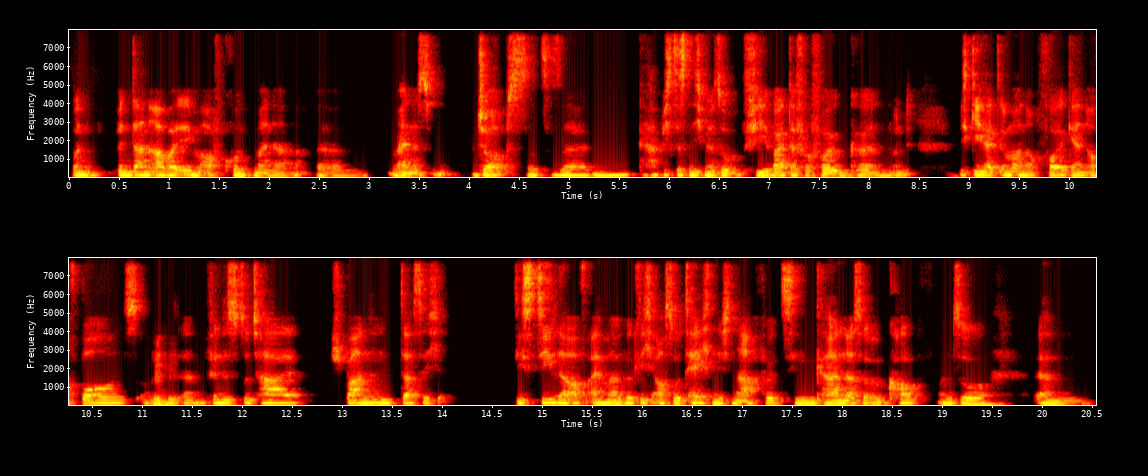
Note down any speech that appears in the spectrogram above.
und bin dann aber eben aufgrund meiner ähm, meines Jobs sozusagen habe ich das nicht mehr so viel weiterverfolgen können und ich gehe halt immer noch voll gern auf Balls und mhm. ähm, finde es total spannend, dass ich die Stile auf einmal wirklich auch so technisch nachvollziehen kann, also im Kopf und so ähm,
